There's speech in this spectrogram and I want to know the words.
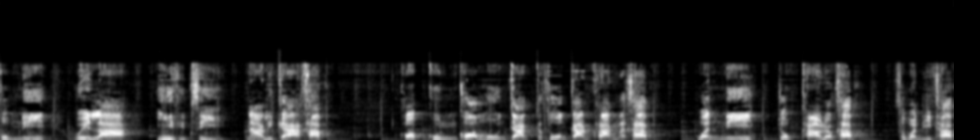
คมนี้เวลา 24 นาฬิกาครับ ขอบคุณข้อมูลจากกระทรวงการคลังนะครับ วันนี้จบข่าวแล้วครับ สวัสดีครับ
